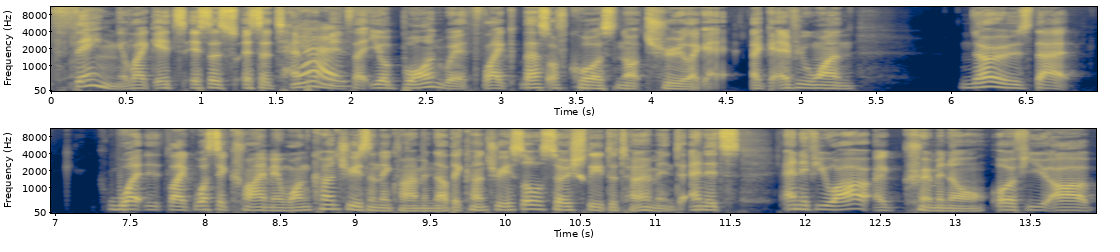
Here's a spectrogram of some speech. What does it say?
thing. Like it's it's a it's a temperament Yes. that you're born with. Like that's of course not true. Like like everyone knows that what like what's a crime in one country isn't a crime in another country. It's all socially determined, and it's and if you are a criminal or if you are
